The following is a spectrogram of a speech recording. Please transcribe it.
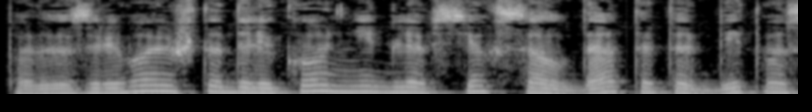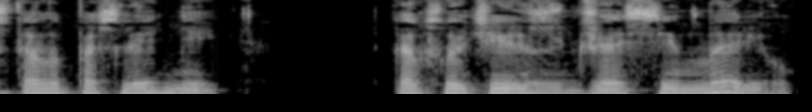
Подозреваю, что далеко не для всех солдат эта битва стала последней, как в случае с Джесси Мэрил.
